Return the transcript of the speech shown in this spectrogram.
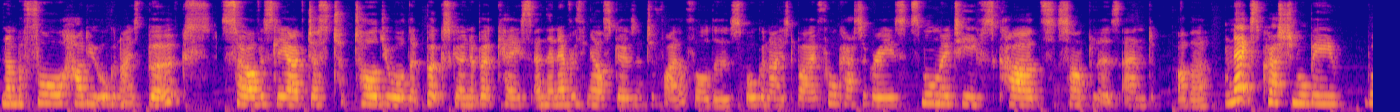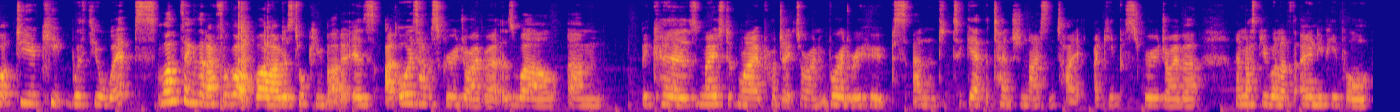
Number four, how do you organise books? So obviously I've just told you all that books go in a bookcase and then everything else goes into file folders organised by four categories, small motifs, cards, samplers and other. Next question will be what do you keep with your WIPs? One thing that I forgot while I was talking about it is I always have a screwdriver as well um, because most of my projects are on embroidery hoops and to get the tension nice and tight I keep a screwdriver. I must be one of the only people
